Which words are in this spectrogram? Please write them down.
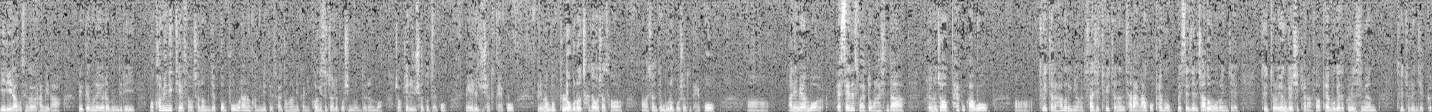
일이라고 생각을 합니다. 그렇기 때문에 여러분들이 뭐 커뮤니티에서 저는 이제 뽐뿌라는 커뮤니티에서 활동하니까요. 거기서 저를 보신 분들은 뭐 쪽지를 주셔도 되고 메일을 주셔도 되고 아니면 뭐 블로그로 찾아오셔서 어, 저한테 물어보셔도 되고 어, 아니면 뭐 SNS 활동을 하신다. 그러면 저 페북하고 어, 트위터를 하거든요. 사실 트위터는 잘 안 하고 페북 메시지를 자동으로 이제 트위터로 연결시켜놔서 페북에서 글을 쓰면 트위터로 이제 그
